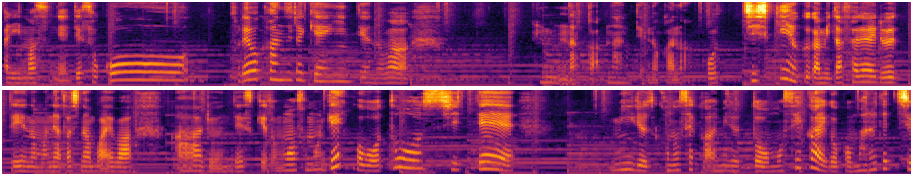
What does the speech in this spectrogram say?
ありますね。でそこそれを感じる原因っていうのはうん、なんか、なんていうのかな。こう、知識欲が満たされるっていうのもね、私の場合はあるんですけども、その言語を通して見る、この世界を見ると、もう世界がこうまるで違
